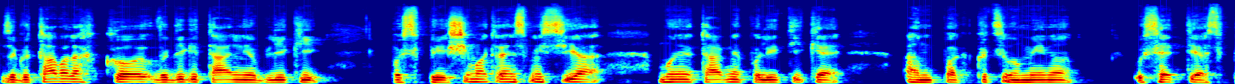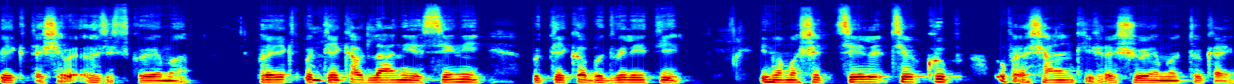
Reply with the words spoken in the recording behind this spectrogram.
zagotovo lahko v digitalni obliki pospešimo transmisijo monetarne politike, ampak kot sem omenil, vse te aspekte še raziskujemo. Projekt poteka od lani jeseni, poteka bo dve leti, in imamo še cel, cel kup vprašanj, ki jih rešujemo tukaj.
